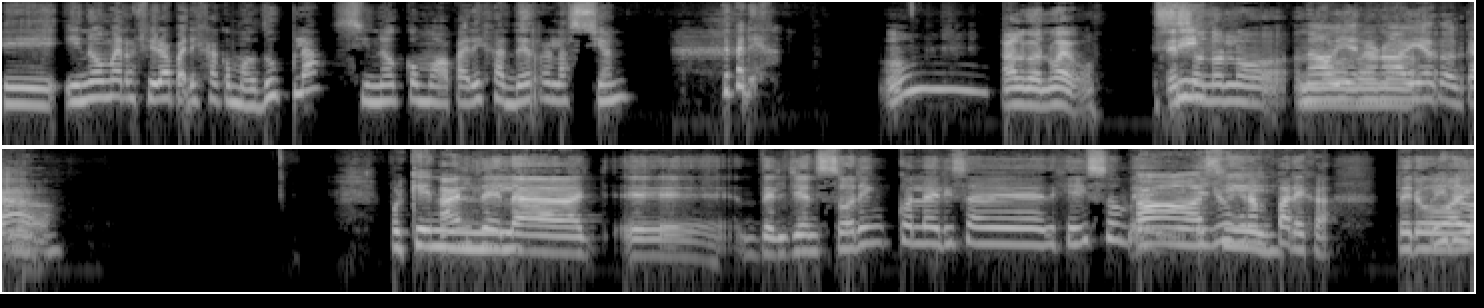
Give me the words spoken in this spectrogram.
eh, y no me refiero a pareja como dupla, sino como a pareja de relación de pareja. Mm, algo nuevo. Sí. Eso no lo. No, había, no, había tocado. Porque en- Al de la eh, del Jen Soren con la Elizabeth Haysom, eh, Ah, ellos sí. eran pareja. Pero, Pero- ahí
